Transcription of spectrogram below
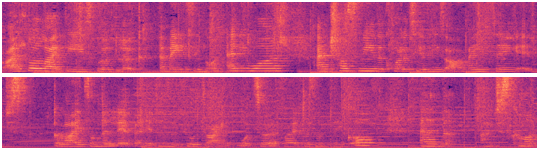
But I feel like these would look amazing on anyone and trust me the quality of these are amazing. It just glides on the lip and it doesn't feel dry whatsoever, it doesn't take off and I just can't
